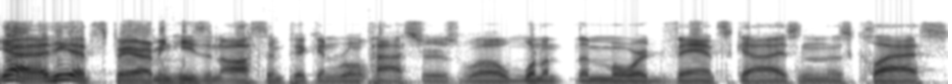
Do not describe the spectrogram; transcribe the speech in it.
Yeah, I think that's fair. I mean, he's an awesome pick and roll passer as well, one of the more advanced guys in this class.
